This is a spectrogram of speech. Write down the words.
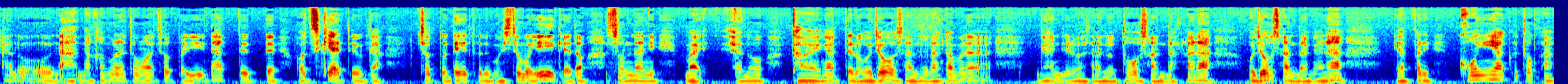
あのな中村友はちょっといいなって言ってお付き合いというかちょっとデートでもしてもいいけどそんなにまああの可愛がってるお嬢さんの中村鴈治郎さんの父さんだからお嬢さんだからやっぱり婚約とか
